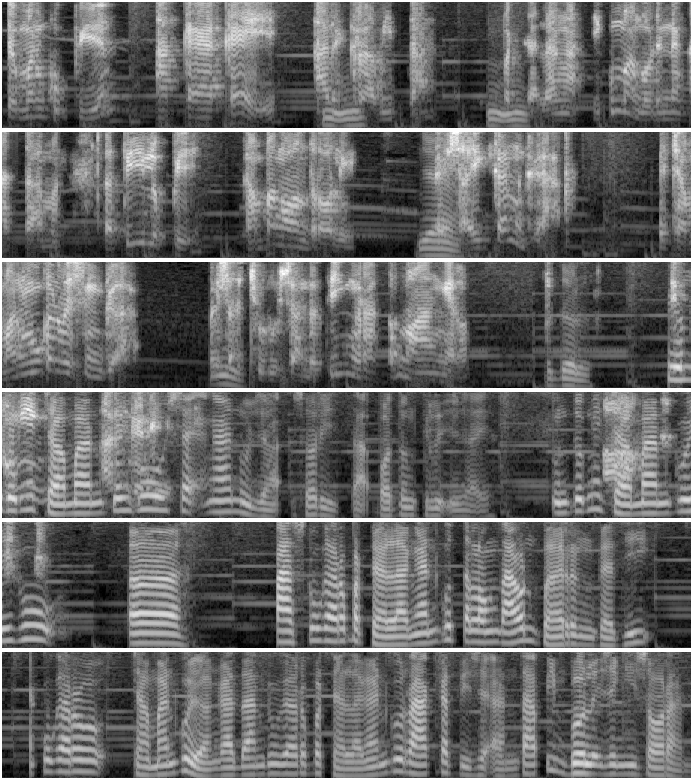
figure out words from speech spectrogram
zamanku biyen akeh-akeh arek Mm. kerawitan Mm-mm. perdalangan iku manggone nang asrama tadi lebih gampang ngontrolin ya. Yeah. saiki kan enggak. Eh, zamanmu kan wis enggak. Wis Hmm. jurusan dadi ngerakno angel betul untungnya zamanku iku sek nganu ya sorry tak potong dulu ya saya untungnya zamanku iku eh pasku karo pedalanganku telung tahun bareng jadi aku karo zamanku ya angkatanku karo pedalanganku raket dhisekan tapi boleh sing ngisoran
